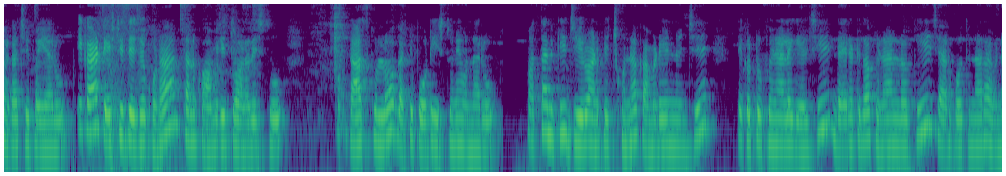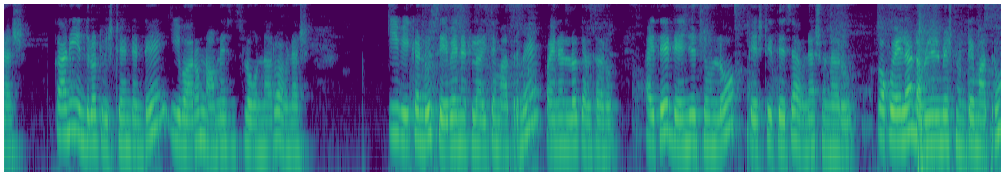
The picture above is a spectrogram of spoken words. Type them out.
మెగా చీఫ్ అయ్యారు. ఇక టేస్టీ తేజ కూడా తన కామెడీతో అలరిస్తూ టాస్కుల్లో గట్టి పోటీ ఇస్తూనే ఉన్నారు. మొత్తానికి జీరో అనిపించుకున్న కమెడియన్ నుంచి టికెట్ టు ఫినాలే గెలిచి డైరెక్ట్గా ఫినాల్లోకి చేరబోతున్నారు అవినాష్. కానీ ఇందులో ట్విస్ట్ ఏంటంటే ఈ వారం నామినేషన్స్లో ఉన్నారు అవినాష్. ఈ వీకెండ్ సేవ్ అయినట్లు అయితే మాత్రమే ఫైనల్లోకి వెళ్తారు. అయితే డేంజర్ జోన్లో టేస్టీ తేజ అవినాష్ ఉన్నారు. ఒకవేళ డబుల్ ఎలిమినేషన్ ఉంటే మాత్రం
